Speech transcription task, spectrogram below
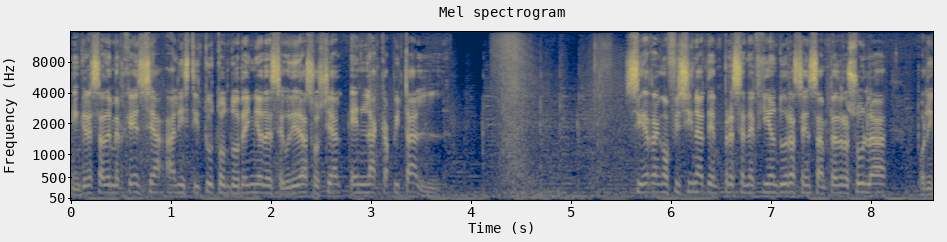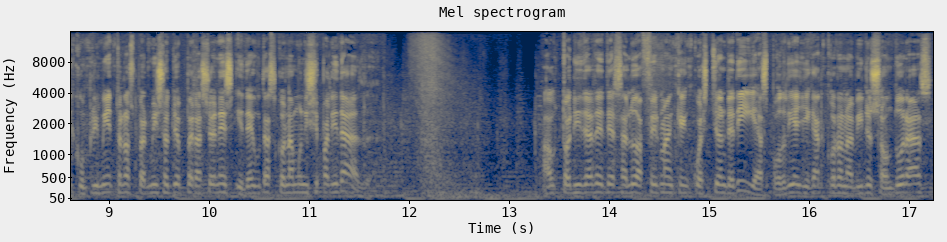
ingresa de emergencia al Instituto Hondureño de Seguridad Social en la capital. Cierran oficinas de Empresa Energía Honduras en San Pedro Sula por incumplimiento en los permisos de operaciones y deudas con la municipalidad. Autoridades de salud afirman que en cuestión de días podría llegar coronavirus a Honduras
